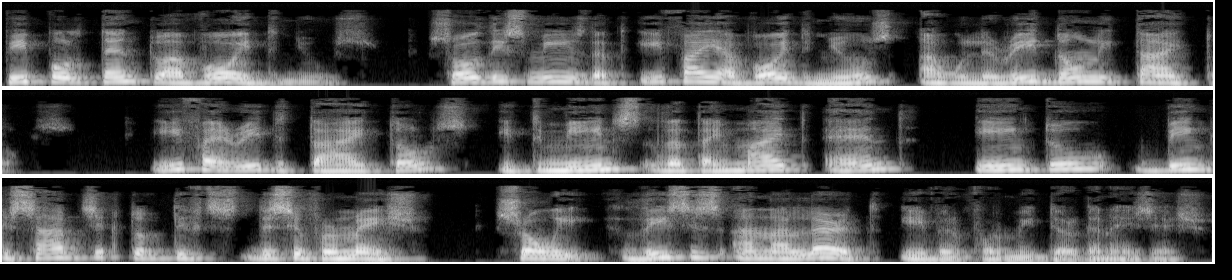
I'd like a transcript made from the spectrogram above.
People tend to avoid news. So this means that if I avoid news, I will read only titles. If I read titles, it means that I might end into being subject of this disinformation. So we, this is an alert even for media organization.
